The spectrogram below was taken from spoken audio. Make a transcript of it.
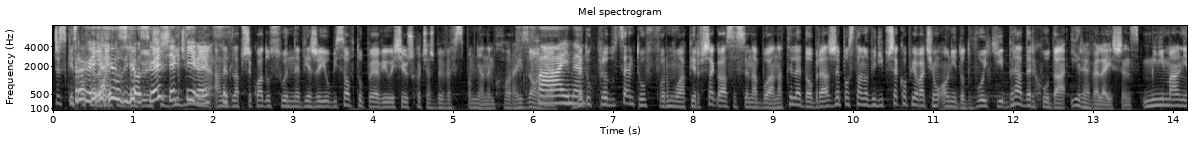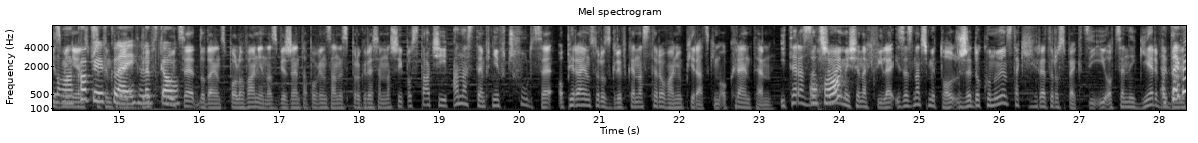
Wszystkie Prawie elementów znajdują zniosłeś, jak T-Rex. ale dla przykładu słynne wieże Ubisoftu pojawiły się już chociażby we wspomnianym Horizonie. Fajne. Według producentów formuła pierwszego Asasyna była na tyle dobra, że postanowili przekopiować ją oni do dwójki, Brotherhooda i Revelations. Minimalnie No, zmieniając przy tym projekt w trójce, dodając polowanie na zwierzęta powiązane z progresem naszej postaci, a następnie w czwórce, opierając rozgrywkę na sterowaniu pirackim okrętem. I teraz zatrzymajmy się na chwilę i zaznaczmy to, że dokonując takich retrospekcji i oceny gier tego wydanych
